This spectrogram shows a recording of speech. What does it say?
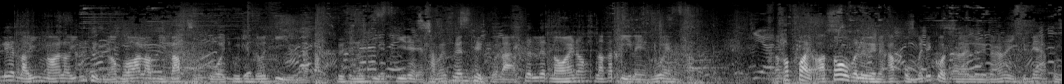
เลือดเรายิ่งน้อยเรายิ่งถึงเนาะ เพราะว่าเรามีบัฟถึงตัวชูเทนโดจิอยู่นะครับ ชูเทนโดจิทีเนี่ยจะทำให้เพื่อนถึงเวลาเพื่อนเลือดน้อยเนาะ แล้วก็ตีแรงด้วยนะครับ แล้วก็ปล่อยออโต้ไปเลยนะครับ ผมไม่ได้กดอะไรเลยนะในคลิปเนี้ย ผม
